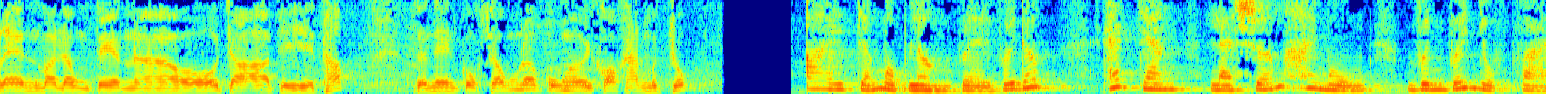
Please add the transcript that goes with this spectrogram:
lên mà đồng tiền hỗ trợ thì thấp, cho nên cuộc sống nó cũng hơi khó khăn một chút. Ai chẳng một lần về với đất, khác chăng là sớm hay muộn, vinh với nhục và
